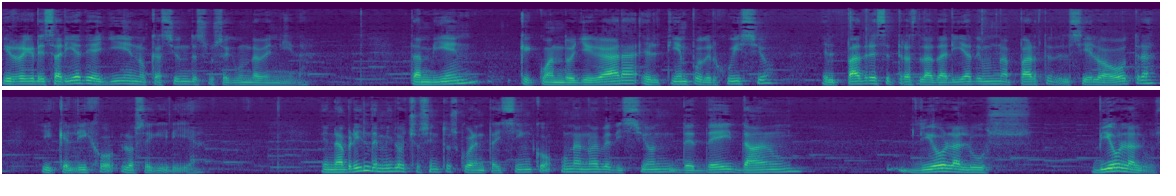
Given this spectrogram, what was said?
y regresaría de allí en ocasión de su segunda venida. También que cuando llegara el tiempo del juicio, el Padre se trasladaría de una parte del cielo a otra y que el Hijo lo seguiría. En abril de 1845, una nueva edición de Day Down dio la luz, vio la luz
